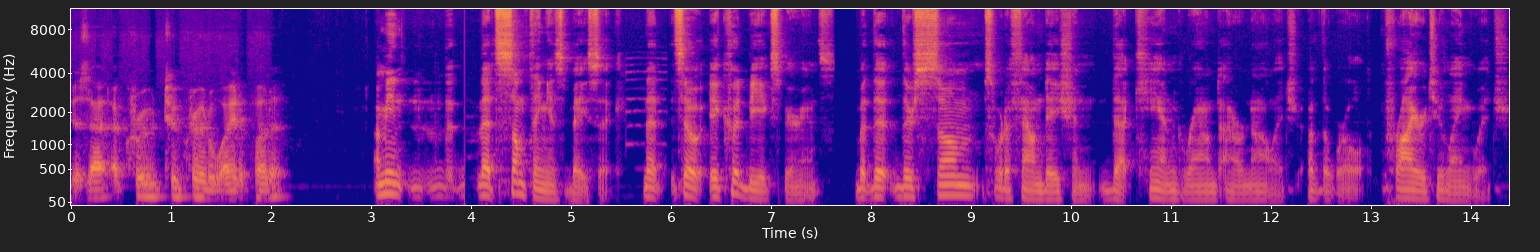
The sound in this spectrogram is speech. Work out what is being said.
Is that a crude, too crude a way to put it? I mean, th- that something is basic. That so it could be experience, but the, there's some sort of foundation that can ground our knowledge of the world prior to language.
